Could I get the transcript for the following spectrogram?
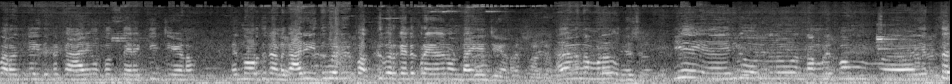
പറഞ്ഞ ഇതിന്റെ കാര്യങ്ങളൊക്കെ തിരക്കുകയും ചെയ്യണം. എന്നോർത്തിട്ടാണ്. കാര്യം ഇതുവഴി ഒരു പത്ത് പേർക്ക് അതിന്റെ പ്രയോജനം ഉണ്ടാകുകയും ചെയ്യണം. അതാണ് നമ്മൾ ഉദ്ദേശം ഈ എനിക്ക് തോന്നുന്നു നമ്മളിപ്പം എത്ര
